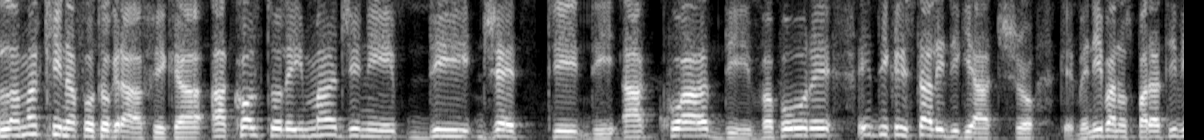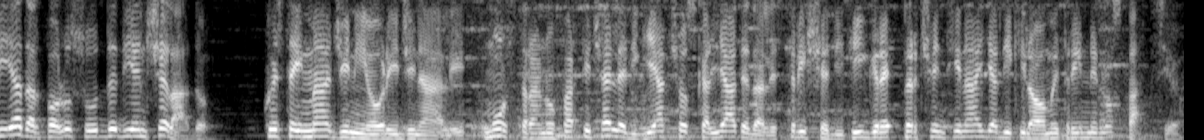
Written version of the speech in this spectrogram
La macchina fotografica ha colto le immagini di getti di acqua, di vapore e di cristalli di ghiaccio che venivano sparati via dal polo sud di Encelado. Queste immagini originali mostrano particelle di ghiaccio scagliate dalle strisce di tigre per centinaia di chilometri nello spazio.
